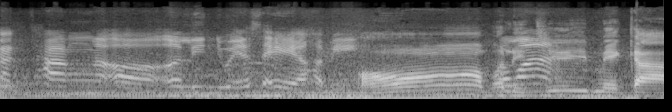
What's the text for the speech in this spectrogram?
จากทางเอ่อร์ลิน USA อะ ค่ะพี่ อ๋อ ผลิตที่อเมริกา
